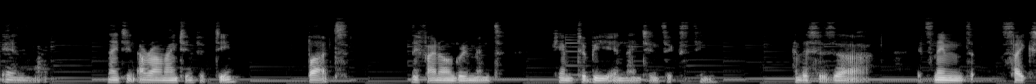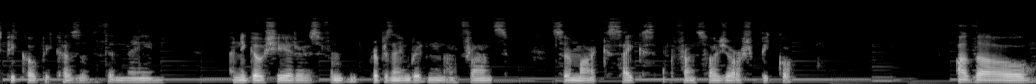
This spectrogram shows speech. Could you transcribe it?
in 19, around 1915, but the final agreement came to be in 1916. And this is a, uh, it's named Sykes-Picot because of the main negotiators from representing Britain and France, Sir Mark Sykes and Francois Georges Picot. Although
